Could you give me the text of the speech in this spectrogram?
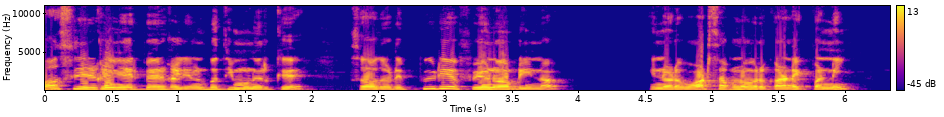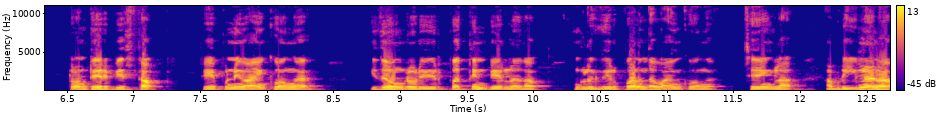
ஆசிரியர்கள் நேர்பெயர்கள் எண்பத்தி மூணு இருக்குது ஸோ அதோடய பிடிஎஃப் வேணும் அப்படின்னா என்னோடய வாட்ஸ்அப் நம்பரை கான்டாக்ட் பண்ணி டுவெண்ட்டி ருபீஸ் தான் பே பண்ணி வாங்கிக்கோங்க. இது உங்களோட விருப்பத்தின் பேரில் தான். உங்களுக்கு விருப்பம் இருந்தால் வாங்கிக்கோங்க. சரிங்களா? அப்படி இல்லைன்னா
